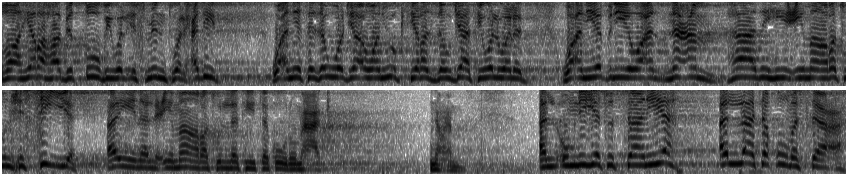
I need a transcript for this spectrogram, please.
ظاهرها بالطوب والإسمنت والحديد وأن يتزوج أو أن يكثر الزوجات والولد. وأن يبني وأن نعم هذه عمارة حسية. أين العمارة التي تكون معك؟ نعم. الأمنية الثانية ألا تقوم الساعة.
